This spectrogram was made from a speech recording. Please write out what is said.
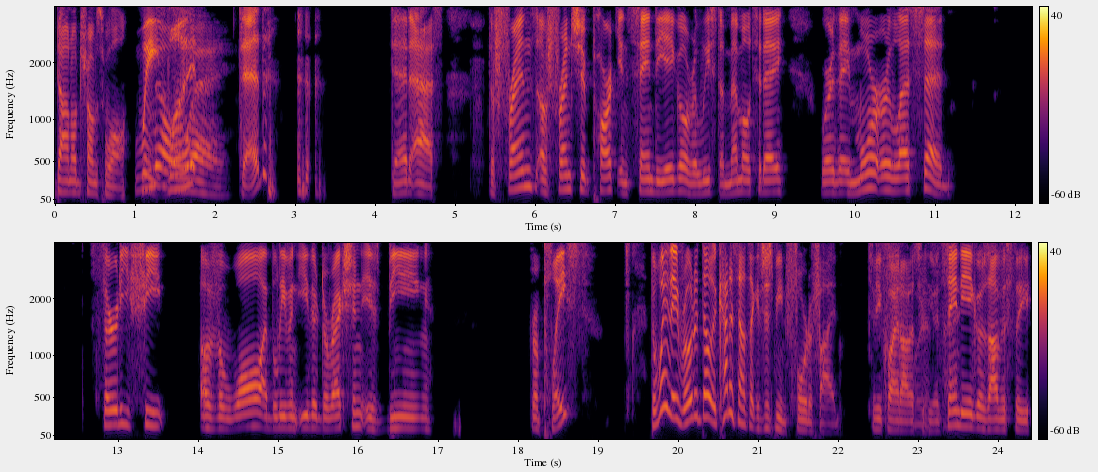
Donald Trump's wall. Wait, no what? Way. Dead? Dead ass. The Friends of Friendship Park in San Diego released a memo today where they more or less said 30 feet of the wall, I believe in either direction, is being replaced. The way they wrote it, though, it kind of sounds like it's just being fortified, to be quite honest with you. And San Diego is obviously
